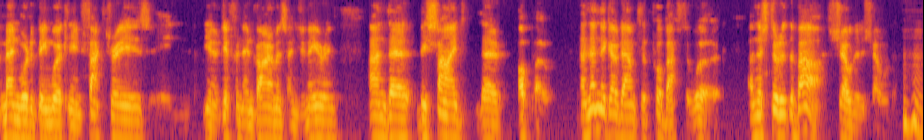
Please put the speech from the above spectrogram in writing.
men would have been working in factories, in you know different environments, engineering, and they're beside their oppo, and then they go down to the pub after work, and they're stood at the bar, shoulder to shoulder. Mm-hmm.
